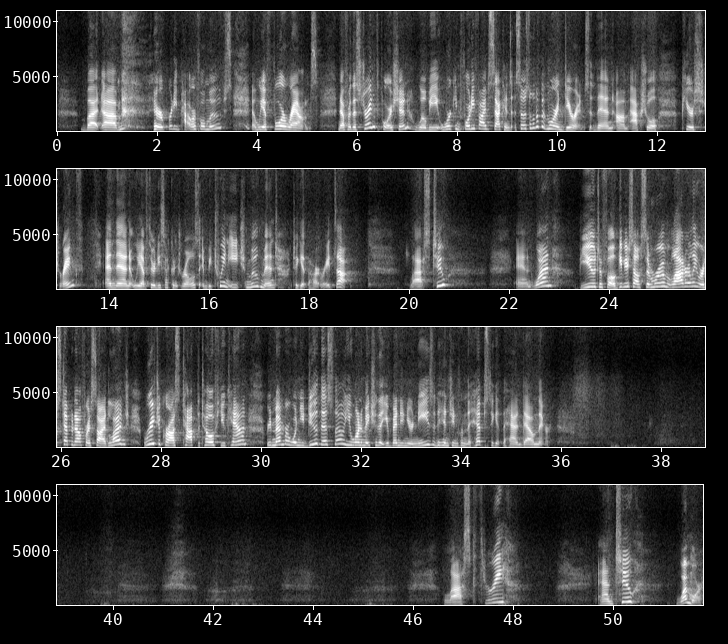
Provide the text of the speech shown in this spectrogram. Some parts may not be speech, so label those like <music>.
but um, <laughs> they're pretty powerful moves, and we have four rounds. Now for the strength portion, we'll be working 45 seconds, so it's a little bit more endurance than um, actual pure strength. And then we have 30 second drills in between each movement to get the heart rates up. Last two, and one. Beautiful. Give yourself some room laterally. We're stepping out for a side lunge. Reach across, tap the toe if you can. Remember, when you do this, though, you want to make sure that you're bending your knees and hinging from the hips to get the hand down there. Last three and two. One more.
